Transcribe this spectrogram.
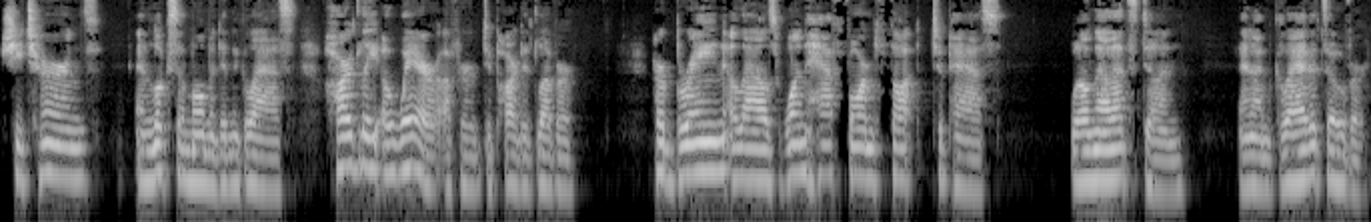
She turns and looks a moment in the glass, hardly aware of her departed lover. Her brain allows one half formed thought to pass. Well, now that's done, and I'm glad it's over.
